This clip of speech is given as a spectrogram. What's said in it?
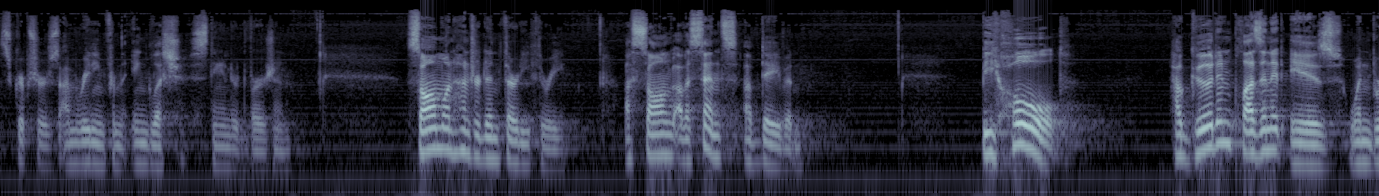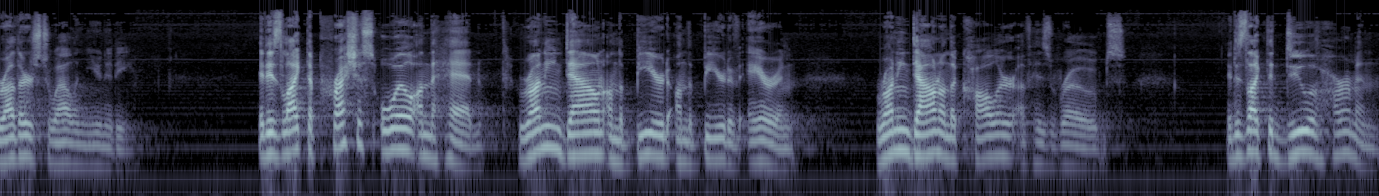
scriptures, I'm reading from the English Standard Version. Psalm 133 a song of ascents of David. Behold, how good and pleasant it is when brothers dwell in unity. It is like the precious oil on the head, running down on the beard on the beard of Aaron, running down on the collar of his robes. It is like the dew of Hermon,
